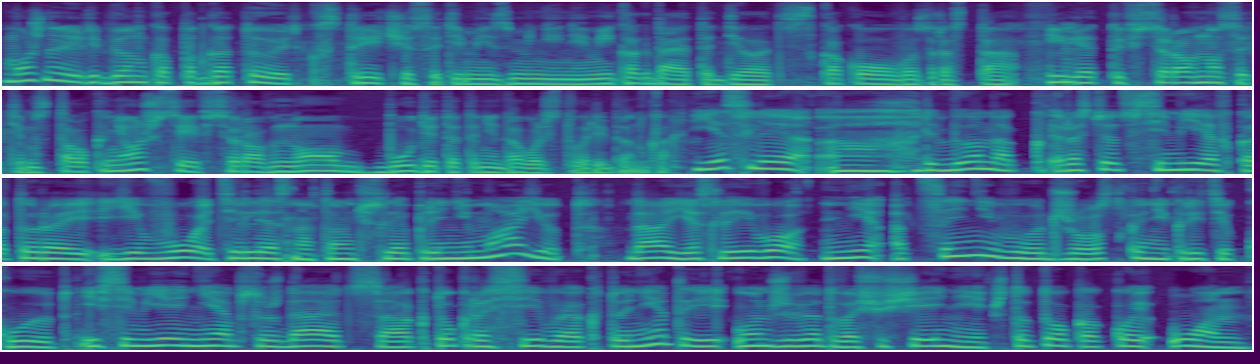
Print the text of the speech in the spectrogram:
Можно ли ребенка подготовить к встрече с этими изменениями? И когда это делать? С какого возраста? Или ты все равно с этим столкнешься, и все равно будет это недовольство у ребенка? Если э, ребенок растет в семье, в которой его телесно в том числе принимают, да, если его не оценивают жестко, не критикуют, и в семье не обсуждаются, кто красивый, а кто нет, и он живет в ощущении, что то, какой он,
